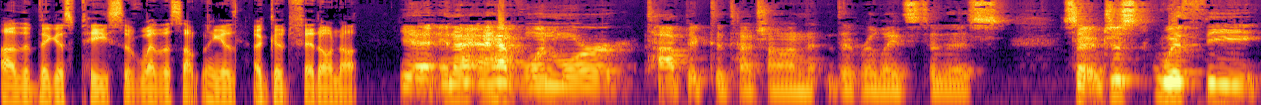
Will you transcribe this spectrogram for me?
are the biggest piece of whether something is a good fit or not. Yeah, and I, I have one more topic to touch on that relates to this. So, just with the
